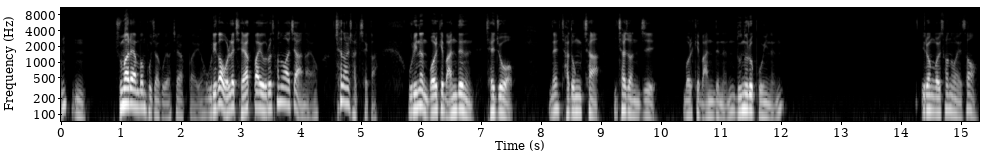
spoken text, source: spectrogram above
음? 음. 주말에 한번 보자고요. 제약바이오. 우리가 원래 제약바이오를 선호하지 않아요. 채널 자체가. 우리는 뭐 이렇게 만드는 제조업, 네? 자동차, 2차 전지 뭐 이렇게 만드는 눈으로 보이는 이런 걸 선호해서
